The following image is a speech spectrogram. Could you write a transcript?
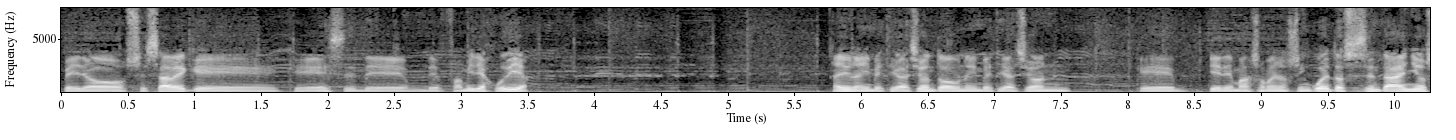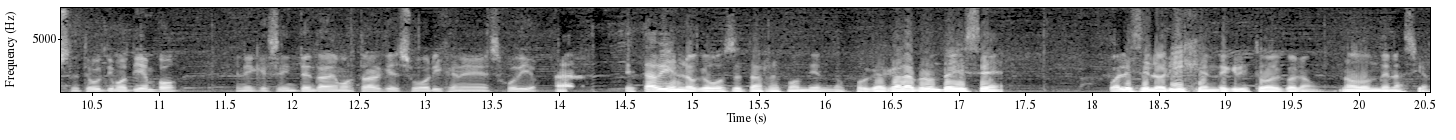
pero se sabe que, que es de, de familia judía. Hay una investigación, toda una investigación que tiene más o menos 50 o 60 años en este último tiempo, en el que se intenta demostrar que su origen es judío. Ah, está bien lo que vos estás respondiendo, porque acá la pregunta dice, ¿cuál es el origen de Cristóbal Colón? No dónde nació.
